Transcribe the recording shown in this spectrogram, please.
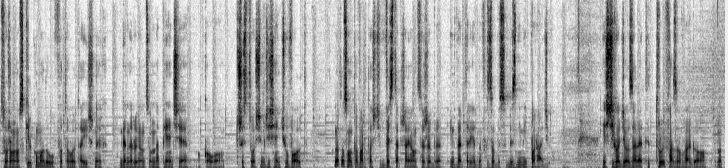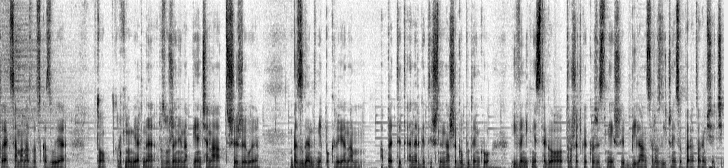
złożoną z kilku modułów fotowoltaicznych, generującą napięcie około 380 V, no to są to wartości wystarczające, żeby inwerter jednofazowy sobie z nimi poradził. Jeśli chodzi o zalety trójfazowego, no to jak sama nazwa wskazuje, to równomierne rozłożenie napięcia na trzy żyły bezwzględnie pokryje nam apetyt energetyczny naszego budynku i wyniknie z tego troszeczkę korzystniejszy bilans rozliczeń z operatorem sieci.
